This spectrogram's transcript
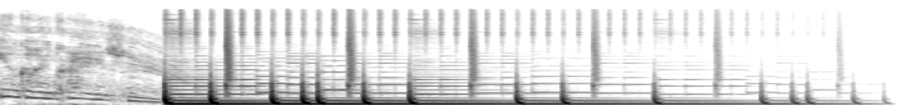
you going crazy.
